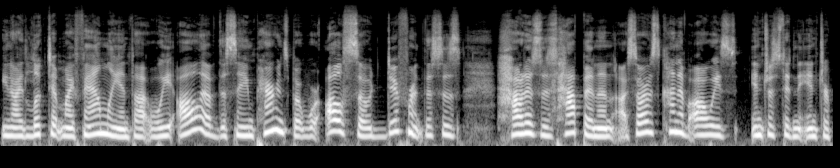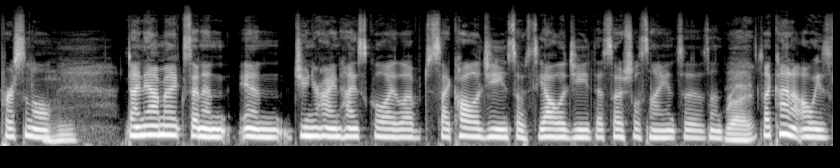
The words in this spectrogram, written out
you know, I looked at my family and thought, we all have the same parents, but we're all so different. This is, how does this happen? And so I was kind of always interested in interpersonal Mhm. dynamics. And in, in junior high and high school, I loved psychology and sociology, the social sciences. And Right. so I kind of always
